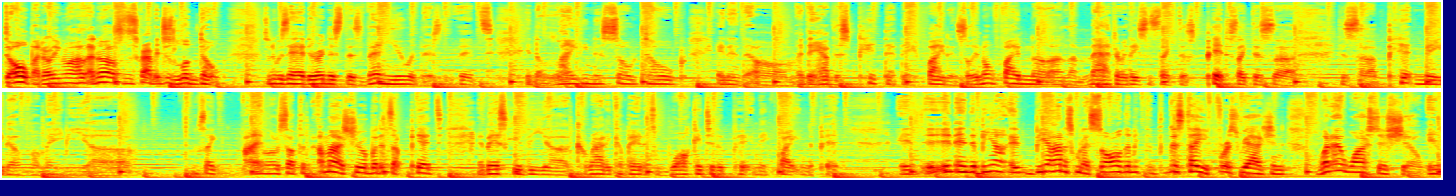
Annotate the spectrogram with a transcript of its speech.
dope. I don't even know how, i don't know how to describe it. it just looked dope. So anyways they had, they're in this this venue and it's and the lighting is so dope. And then um and they have this pit that they fight in. So they don't fight in a, on mat or anything. It's like this pit. It's like this uh this uh pit made of uh, maybe uh looks like vinyl or something. I'm not sure, but it's a pit, and basically the uh, karate combatants walk into the pit and they fight in the pit. It, it, and to be, be honest, when I saw them, just tell you first reaction when I watched this show, it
